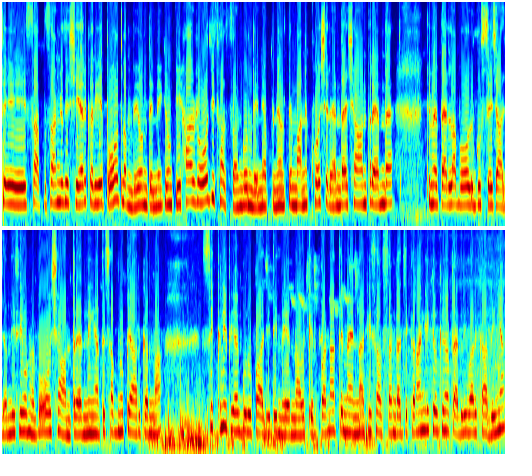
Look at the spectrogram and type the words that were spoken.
ਤੇ ਸਤਸੰਗ ਜੇ ਸ਼ੇਅਰ ਕਰੀਏ, ਬਹੁਤ ਲੰਬੇ ਹੁੰਦੇ ਨੇ, ਕਿਉਂਕਿ ਹਰ ਰੋਜ਼ ਹੀ ਸਤਸੰਗ ਹੁੰਦੇ ਨੇ ਆਪਣੇ ਨਾਲ ਤੇ ਮਨ ਖੁਸ਼ ਰਹਿੰਦਾ ਹੈ, ਸ਼ਾਂਤ ਰਹਿੰਦਾ ਹੈ। ਤੇ ਮੈਂ ਪਹਿਲਾਂ ਬਹੁਤ ਗੁੱਸੇ 'ਚ ਆ ਜਾਂਦੀ ਸੀ, ਹੁਣ ਮੈਂ ਬਹੁਤ ਸ਼ਾਂਤ ਰਹਿੰਦੀ ਆ ਤੇ ਸਭ ਨੂੰ ਪਿਆਰ ਕਰਨਾ ਸਿੱਖਣੀ ਪਿਆ ਗੁਰੂ ਪਾਜੀ ਦੀ ਮੇਰ ਨਾਲ, ਕਿਰਪਾ ਨਾਲ ਤੇ ਮੈਂ ਇੰਨਾ ਕੀ ਸਤਸੰਗ ਅੱਜ ਕਰਾਂਗੀ, ਕਿਉਂਕਿ ਮੈਂ ਪਹਿਲੀ ਵਾਰ ਕਰ ਰਹੀ ਆ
